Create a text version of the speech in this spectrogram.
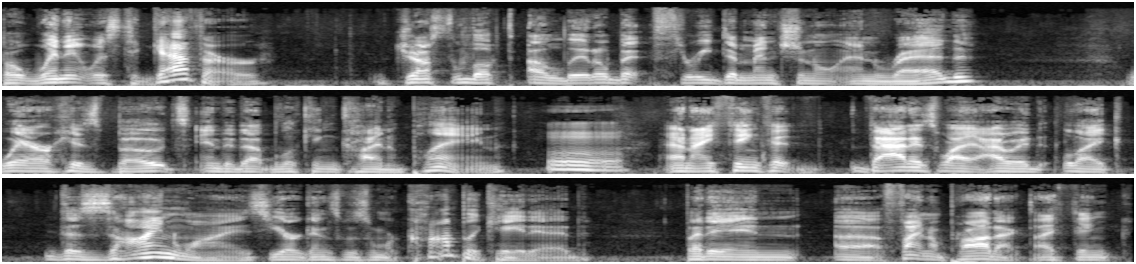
but when it was together, just looked a little bit three dimensional and red. Where his boats ended up looking kind of plain. And I think that that is why I would like design wise, Jurgen's was more complicated, but in uh, final product, I think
